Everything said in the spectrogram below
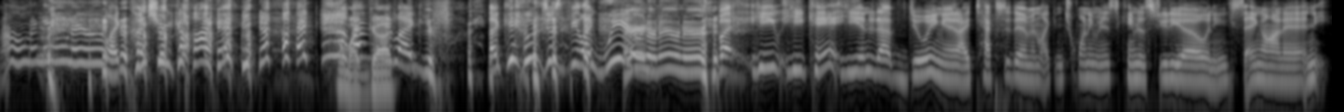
like country guy. like, oh my God. Like, like it would just be like weird. But he he can't. He ended up doing it. I texted him, and like in 20 minutes, he came to the studio and he sang on it. And he,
